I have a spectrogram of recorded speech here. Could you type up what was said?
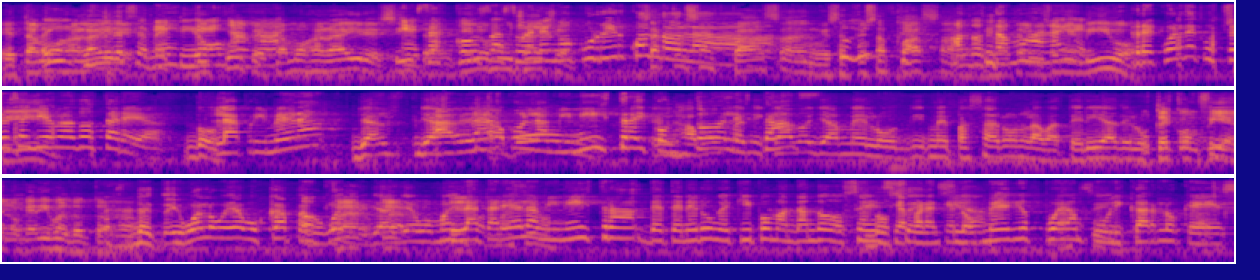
Estamos Ay, al aire. se metió. Disculpe, ajá. estamos al aire, sí, Esas tranquilos cosas suelen ocurrir cuando esas cosas la- pasan, esas cosas pasan. Cuando estamos al aire. en vivo. Recuerde que usted se Sí. lleva dos tareas. Dos. La primera, Ya, ya el hablar con la ministra y con jabón todo el fenicado ya me lo di- me pasaron la batería de lo Usted que confía en lo que dijo el doctor. De- igual lo voy a buscar, pero bueno, Claro, ya claro. llevo más la tarea de la ministra de tener un equipo mandando docencia, para que Docencia, los medios puedan publicar lo que es.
